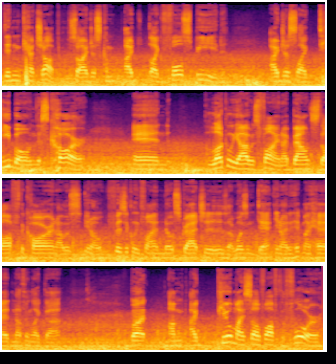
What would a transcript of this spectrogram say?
didn't catch up. So I just com- I like full speed I just like T-boned this car and luckily I was fine. I bounced off the car and I was, you know, physically fine, no scratches. I wasn't, da- you know, I didn't hit my head, nothing like that. But I peeled myself off the floor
